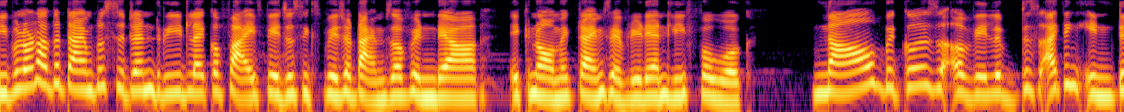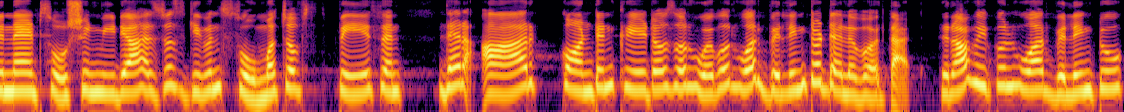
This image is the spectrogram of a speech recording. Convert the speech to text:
People don't have the time to sit and read like a five page or six page of Times of India, Economic Times every day and leave for work. Now, because available, this I think internet, social media has just given so much of space and there are content creators or whoever who are willing to deliver that. There are people who are willing to,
